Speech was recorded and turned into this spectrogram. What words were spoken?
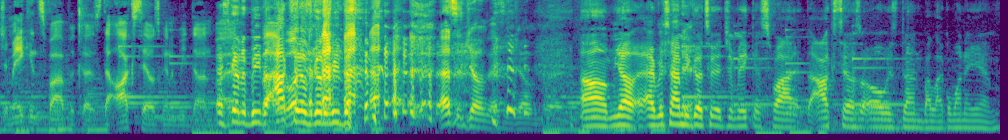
Jamaican spot because the oxtail is gonna be done. It's gonna be the oxtail is gonna be done. that's a joke. That's a joke. But Um, yo, every time you go to a Jamaican spot, the oxtails are always done by like 1 a.m.,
